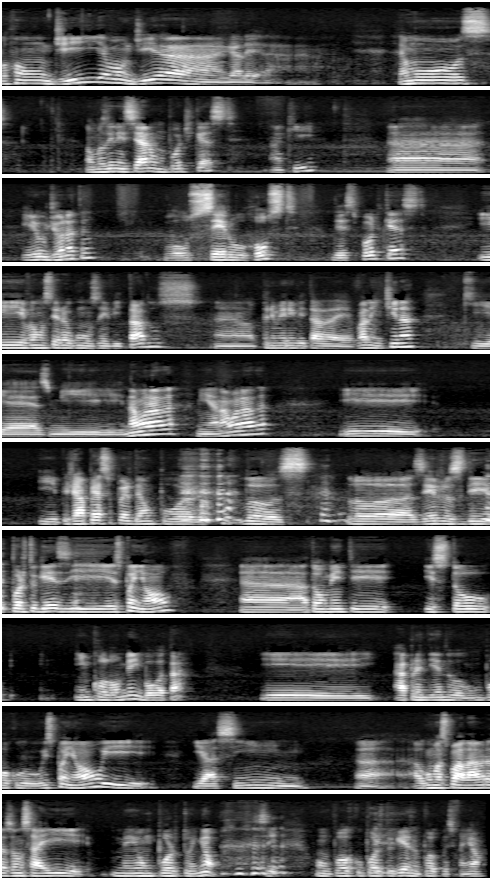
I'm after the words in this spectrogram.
Bom dia, bom dia, galera. Estamos, vamos iniciar um podcast aqui. Uh, eu, Jonathan, vou ser o host desse podcast e vamos ter alguns invitados. Uh, a primeira invitada é Valentina, que é minha namorada, minha namorada. E e já peço perdão por os, os erros de português e espanhol. Uh, atualmente estou em Colômbia, em Bogotá, e aprendendo um pouco o espanhol e, e assim uh, algumas palavras vão sair meio um portunhol, sim, um pouco português, um pouco espanhol.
